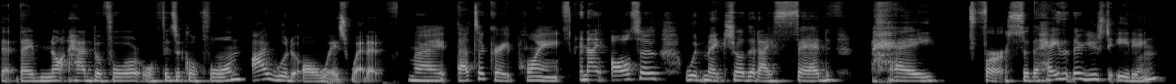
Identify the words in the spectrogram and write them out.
that they've not had before or physical form, I would always wet it. Right. That's a great point. And I also would make sure that I fed hay first. So the hay that they're used to eating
